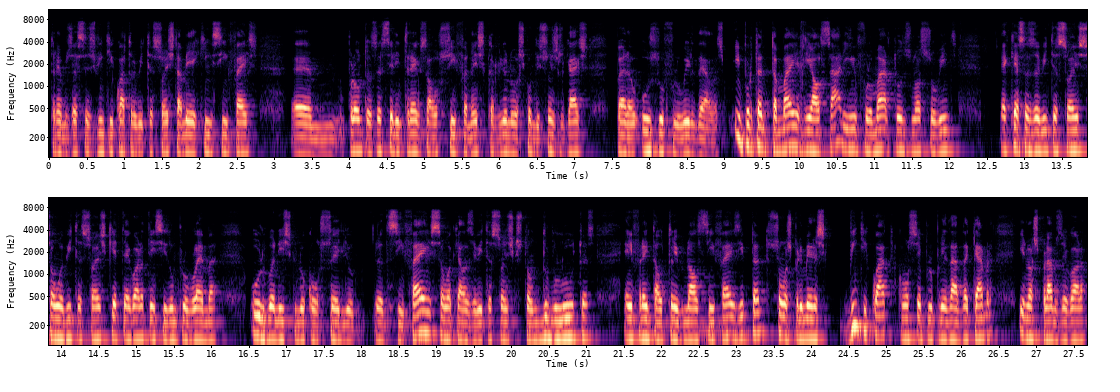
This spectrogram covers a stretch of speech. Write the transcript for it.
teremos essas 24 habitações também aqui em Sinfãs um, ehm, prontas a ser entregues aos sinfanenses que reúnam as condições legais para usufruir delas. Importante também realçar e informar todos os nossos ouvintes é que essas habitações são habitações que até agora têm sido um problema urbanístico no Conselho de Sinfãs, são aquelas habitações que estão devolutas em frente ao Tribunal de Sinfãs e, portanto, são as primeiras 24 que vão ser propriedade da Câmara e nós esperamos agora,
